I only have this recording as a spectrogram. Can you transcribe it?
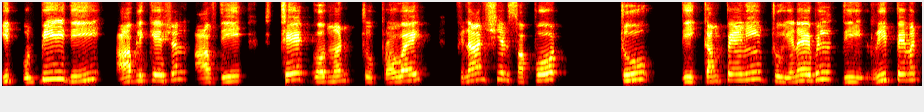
it would be the application of the state government to provide financial support to the company to enable the repayment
